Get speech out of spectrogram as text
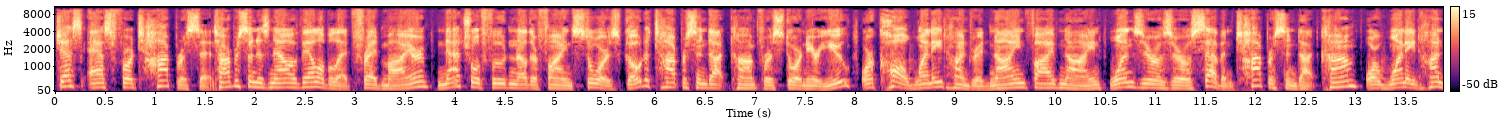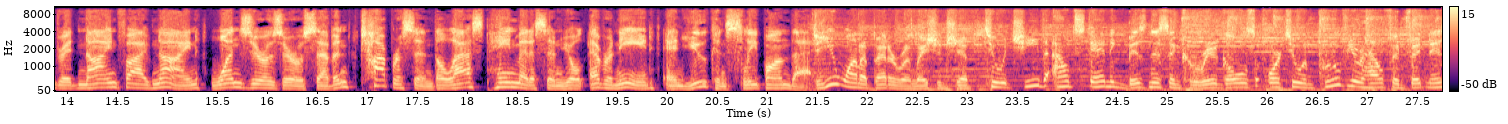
just ask for Topricin. Topricin is now available at Fred Meyer, Natural Food, and other fine stores. Go to Topricin.com for a store near you or call 1-800-959-1007. Topricin.com or 1-800-959-1007. Topricin, the last pain medicine you'll ever need, and you can sleep on that. Do you want a better relationship to achieve outstanding business and career goals or to improve your health and fitness?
